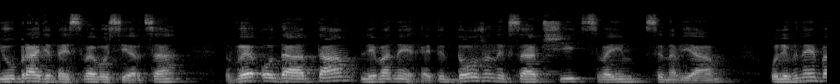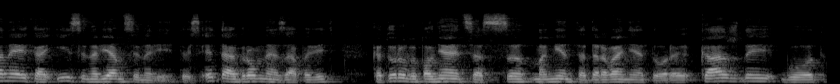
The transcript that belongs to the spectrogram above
и убрать это из своего сердца. В одаатам ливанеха, и ты должен их сообщить своим сыновьям, у ливней банеха и сыновьям сыновей. То есть это огромная заповедь, которая выполняется с момента дарования Торы. Каждый год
